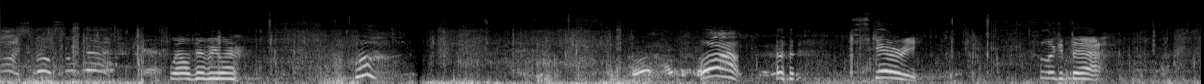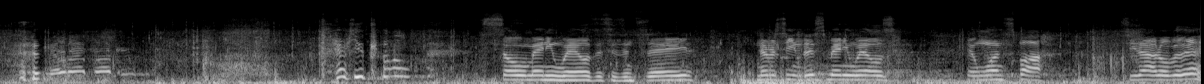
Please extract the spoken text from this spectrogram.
Oh, it smells so bad. Whales everywhere. Whew. Ah! Scary. Look at that. Smell that, fucker? There you go. So many whales. This is insane. Never seen this many whales in one spot. See that over there?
